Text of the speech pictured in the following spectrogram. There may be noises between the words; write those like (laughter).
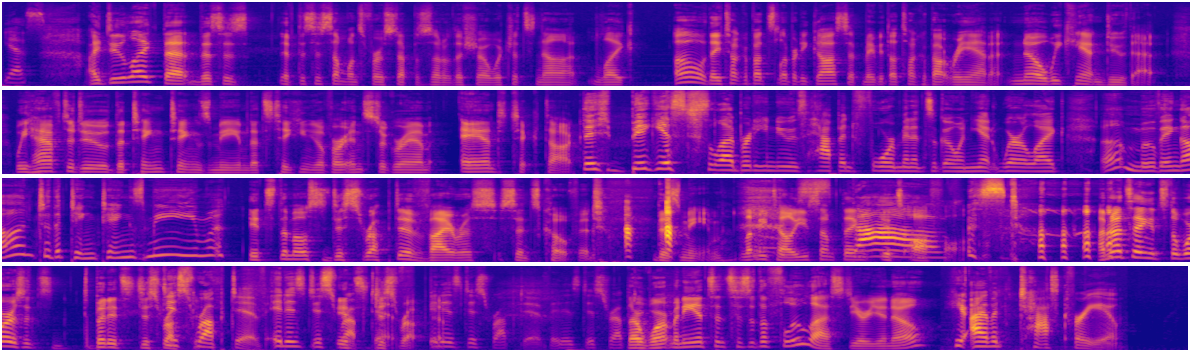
Yes. I do like that this is if this is someone's first episode of the show, which it's not, like, oh, they talk about celebrity gossip. Maybe they'll talk about Rihanna. No, we can't do that. We have to do the Ting Tings meme that's taking over Instagram and TikTok. The biggest celebrity news happened four minutes ago, and yet we're like, oh, moving on to the Ting Tings meme. It's the most disruptive virus since COVID. (laughs) this meme. Let me tell you something. It's awful. (laughs) Stop. I'm not saying it's the worst. It's but it's disruptive. Disruptive. It is disruptive. It's disruptive. It is disruptive. It is disruptive. There weren't many instances of the flu last year, you know. Here, I have a task for you.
